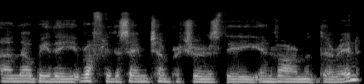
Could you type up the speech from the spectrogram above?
and they'll be the roughly the same temperature as the environment they're in.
